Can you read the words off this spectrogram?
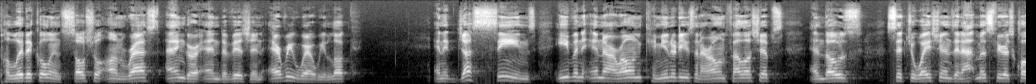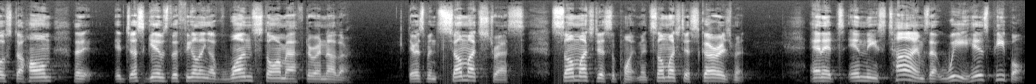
political and social unrest, anger, and division everywhere we look. And it just seems, even in our own communities and our own fellowships, and those situations and atmospheres close to home that it just gives the feeling of one storm after another. There's been so much stress, so much disappointment, so much discouragement. And it's in these times that we, his people,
